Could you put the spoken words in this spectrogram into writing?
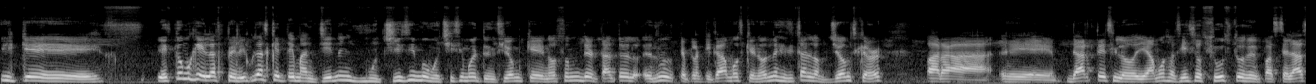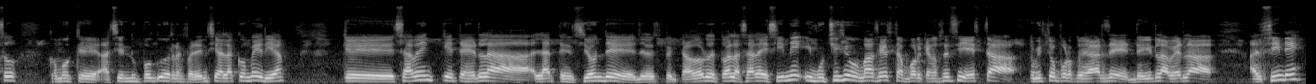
y que es como que las películas que te mantienen muchísimo, muchísimo atención, que no son de tanto, es lo que platicábamos, que no necesitan los jumpscares para eh, darte, si lo llamamos así, esos sustos del pastelazo, como que haciendo un poco de referencia a la comedia, que saben que tener la, la atención de, del espectador de toda la sala de cine y muchísimo más esta, porque no sé si esta tuviste oportunidad de, de irla a verla al cine,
